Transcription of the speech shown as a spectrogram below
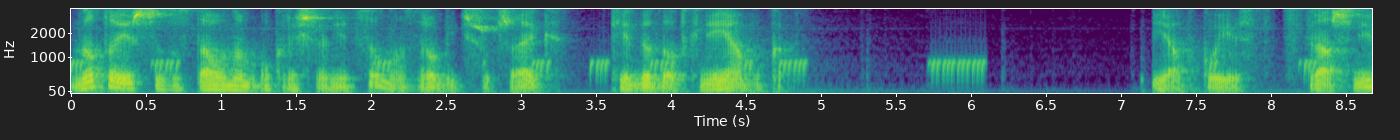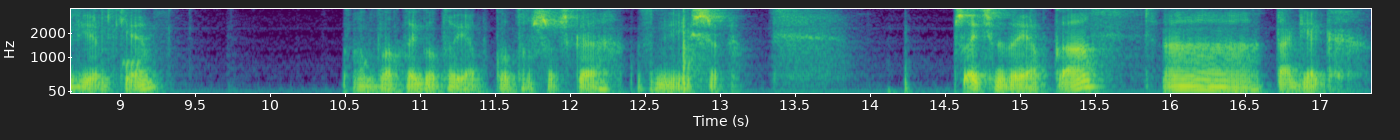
No to jeszcze zostało nam określenie, co ma zrobić żuczek, kiedy dotknie jabłka. Jabłko jest strasznie wielkie, dlatego to jabłko troszeczkę zmniejszymy. Przejdźmy do jabłka. A, tak jak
